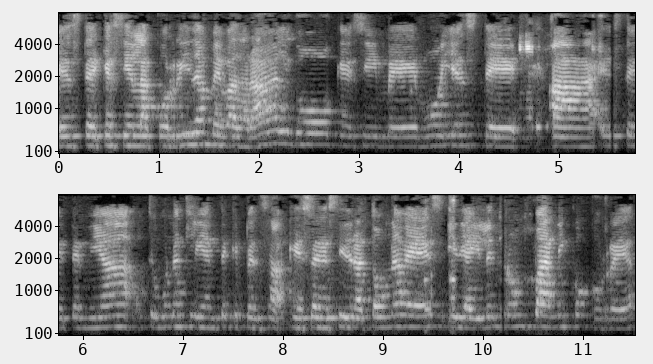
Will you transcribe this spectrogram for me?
este, que si en la corrida me va a dar algo, que si me voy, este, a, este, tenía, tuve una cliente que pensaba, que se deshidrató una vez y de ahí le entró un pánico correr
